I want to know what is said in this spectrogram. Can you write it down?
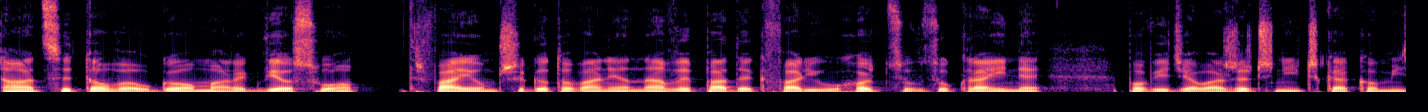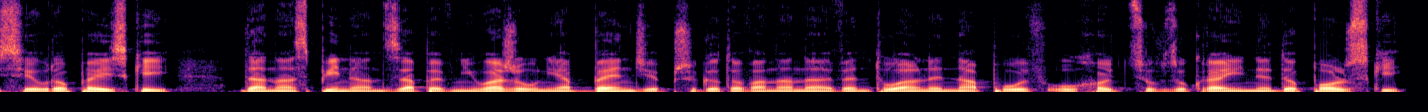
A cytował go Marek Wiosło. Trwają przygotowania na wypadek fali uchodźców z Ukrainy, powiedziała rzeczniczka Komisji Europejskiej. Dana Spinant zapewniła, że Unia będzie przygotowana na ewentualny napływ uchodźców z Ukrainy do Polski.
